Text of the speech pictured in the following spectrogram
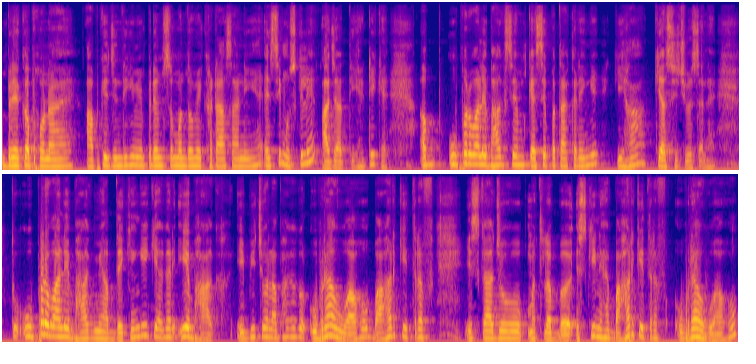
ब्रेकअप होना है, आपकी ज़िंदगी में प्रेम संबंधों में खटास आनी है, ऐसी मुश्किलें आ जाती हैं, ठीक है? अब ऊपर वाले भाग से हम कैसे पता करेंगे कि हाँ क्या सिचुएशन है? तो ऊपर वाले भाग में आप देखेंगे कि अगर ये भाग, ये बीच वाला भाग अगर उभरा हुआ हो, बाहर की तरफ़ इसका जो मतलब स्किन है, बाहर की तरफ़ उभरा हुआ हो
